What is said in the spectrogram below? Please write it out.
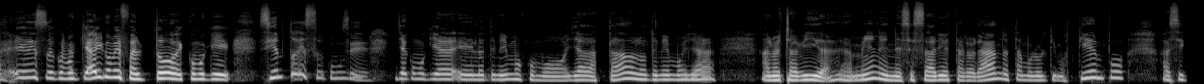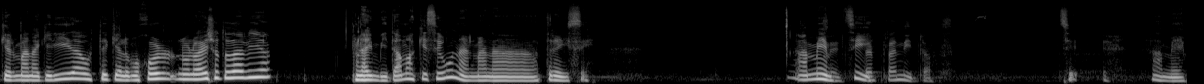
Eso, como que algo me faltó, es como que siento eso, como que ya como que ya, eh, lo tenemos como ya adaptado, lo tenemos ya a nuestra vida. Amén, es necesario estar orando, estamos en los últimos tiempos, así que hermana querida, usted que a lo mejor no lo ha hecho todavía, la invitamos a que se una, hermana Tracy. Amén, sí. Tempranito. Amén.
